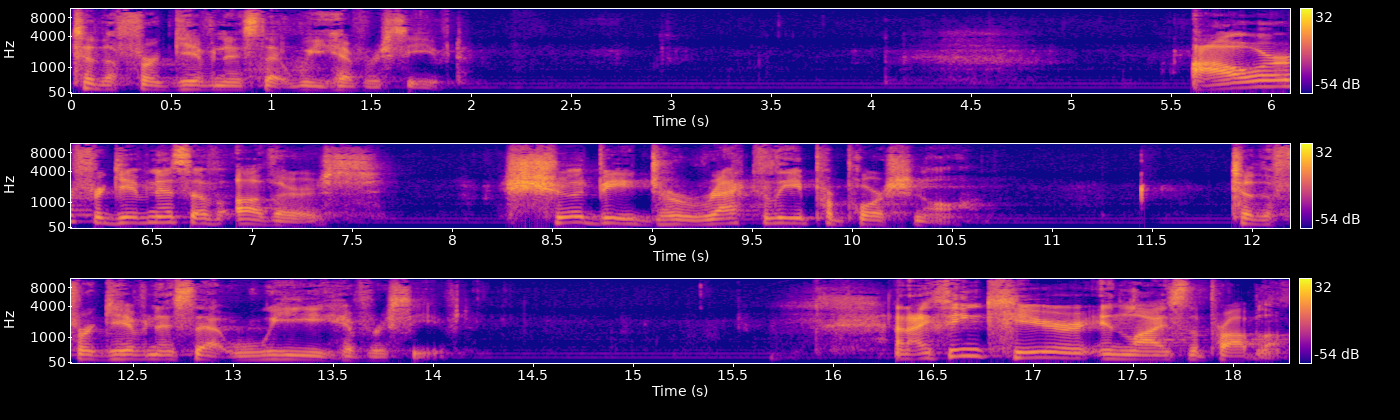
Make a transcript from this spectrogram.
to the forgiveness that we have received. our forgiveness of others should be directly proportional to the forgiveness that we have received. And I think herein lies the problem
